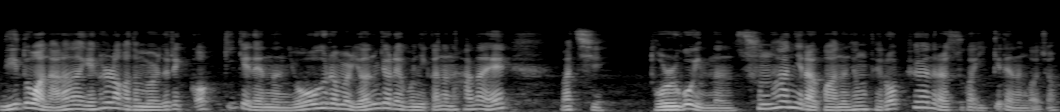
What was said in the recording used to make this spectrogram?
위도와 나란하게 흘러가던 물들이 꺾이게 되는 요 흐름을 연결해 보니까는 하나의 마치 돌고 있는 순환이라고 하는 형태로 표현을 할 수가 있게 되는 거죠.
